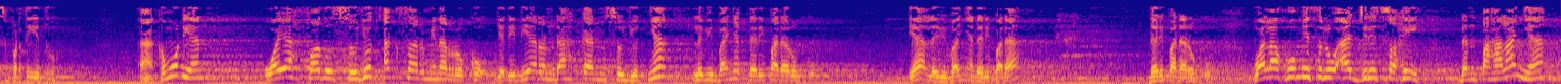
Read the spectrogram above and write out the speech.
seperti itu. Nah, kemudian wayah fadus sujud aksar minar ruku. Jadi dia rendahkan sujudnya lebih banyak daripada ruku. Ya, lebih banyak daripada daripada ruku. Walahu mislu ajri sahih dan pahalanya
